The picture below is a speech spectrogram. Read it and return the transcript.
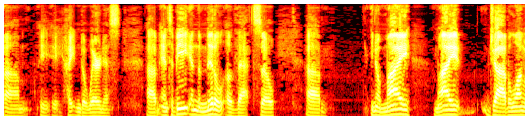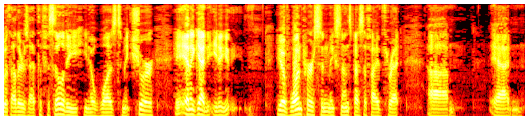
um, a, a, heightened awareness, um, and to be in the middle of that. So, um, you know, my my job, along with others at the facility, you know, was to make sure. And again, you know, you, you have one person makes an unspecified threat, um, and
